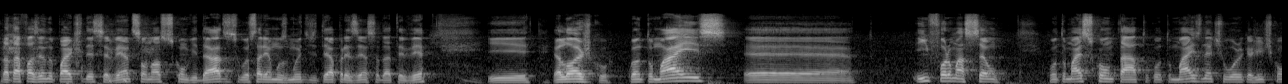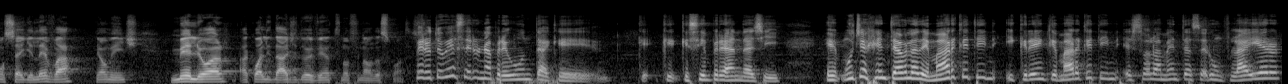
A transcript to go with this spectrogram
para estar tá fazendo parte desse evento. São nossos convidados. Gostaríamos muito de ter a presença da TV. E é lógico, quanto mais é, informação, quanto mais contato, quanto mais network a gente consegue levar, realmente, melhor a qualidade do evento no final das contas. Pero te voy a hacer una pregunta que, que, que, siempre anda allí. Eh, mucha gente habla de marketing y creen que marketing es solamente hacer un flyer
